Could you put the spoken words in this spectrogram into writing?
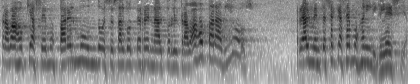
trabajo que hacemos para el mundo, eso es algo terrenal, pero el trabajo para Dios realmente es el que hacemos en la iglesia.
